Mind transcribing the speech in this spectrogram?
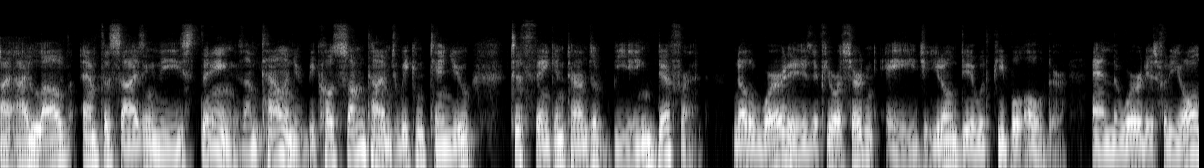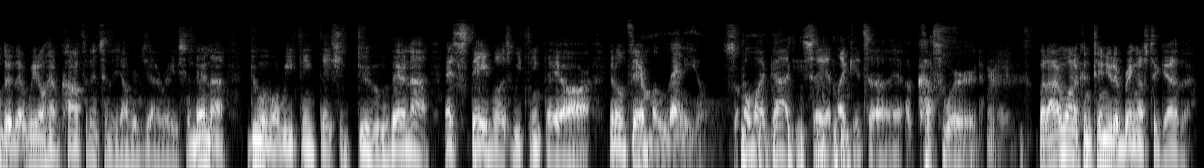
I, I love emphasizing these things. I'm telling you, because sometimes we continue to think in terms of being different. You know, the word is if you're a certain age, you don't deal with people older. And the word is for the older that we don't have confidence in the younger generation. They're not doing what we think they should do. They're not as stable as we think they are. You know, they're millennials. Oh my God, you say it like it's a, a cuss word. But I want to continue to bring us together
